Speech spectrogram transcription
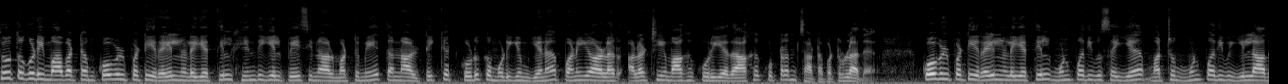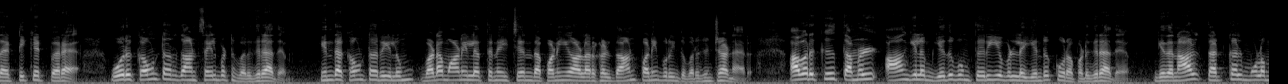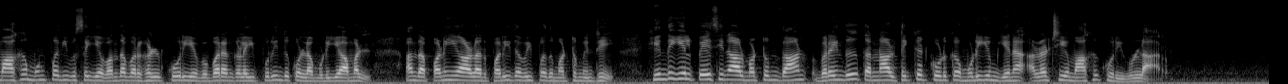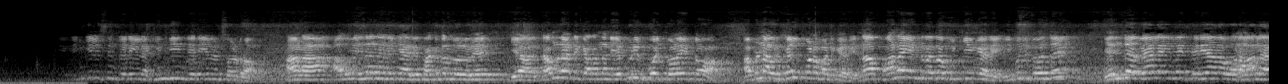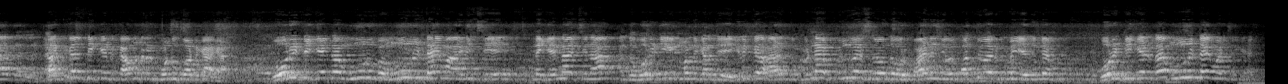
தூத்துக்குடி மாவட்டம் கோவில்பட்டி ரயில் நிலையத்தில் ஹிந்தியில் பேசினால் மட்டுமே தன்னால் டிக்கெட் கொடுக்க முடியும் என பணியாளர் அலட்சியமாக கூறியதாக குற்றம் சாட்டப்பட்டுள்ளது. கோவில்பட்டி ரயில் நிலையத்தில் முன்பதிவு செய்ய மற்றும் முன்பதிவு இல்லாத டிக்கெட் பெற ஒரு கவுண்டர் தான் செயல்பட்டு வருகிறது. இந்த கவுண்டரிலும் வட மாநிலத்தினைச் சேர்ந்த பணியாளர்கள் தான் பணிபுரிந்து வருகின்றனர். அவருக்கு தமிழ் ஆங்கிலம் எதுவும் தெரியவில்லை என்று கூறப்படுகிறது. இதனால் தட்கல் மூலமாக முன்பதிவு செய்ய வந்தவர்கள் கூறிய விவரங்களை புரிந்து கொள்ள முடியாமல் அந்த பணியாளர் பரிதவிப்பது மட்டுமின்றி ஹிந்தியில் பேசினால் மட்டும்தான் விரைந்து தன்னால் டிக்கெட் கொடுக்க முடியும் என அலட்சியமாக கூறியுள்ளார். இங்கிலீஷும் தெரியல ஹிந்தியும் தெரியலன்னு சொல்றோம். ஆனா அவர் என்ன நினைக்காரு பக்கத்துல உள்ளவரு "ஏ, தமிழ்நாட்டுக்காரன் எப்படி போய் தொலைட்டோம் அப்படின்னு அவர் ஹெல்ப் பண்ண மாட்டேங்காரு நான் பணம் என்றதான் முக்கியங்காரு இவருக்கு வந்து எந்த வேலையுமே தெரியாத ஒரு ஆளை தட்கல் டிக்கெட் கவுண்டருக்கு கொண்டு போட்டிருக்காங்க ஒரு டிக்கெட்டை மூணு மூணு டைம் அடிச்சு இன்னைக்கு என்னாச்சுன்னா அந்த ஒரு டிக்கெட் மட்டும் கிடைச்சு இருக்கிற அடுத்து பின்னா பின்வரிசையில் வந்து ஒரு பதினஞ்சு பத்து பேருக்குமே எதுவுமே ஒரு டிக்கெட்டை மூணு டைம் அடிச்சிருக்கேன்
